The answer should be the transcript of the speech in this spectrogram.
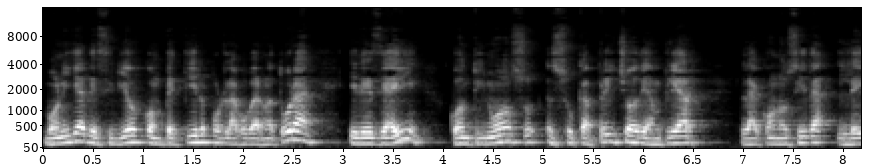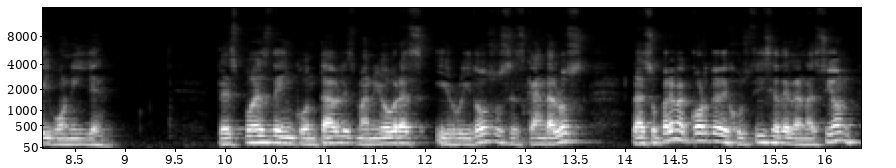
Bonilla decidió competir por la gubernatura y desde ahí continuó su, capricho de ampliar la conocida Ley Bonilla. Después de incontables maniobras y ruidosos escándalos, la Suprema Corte de Justicia de la Nación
